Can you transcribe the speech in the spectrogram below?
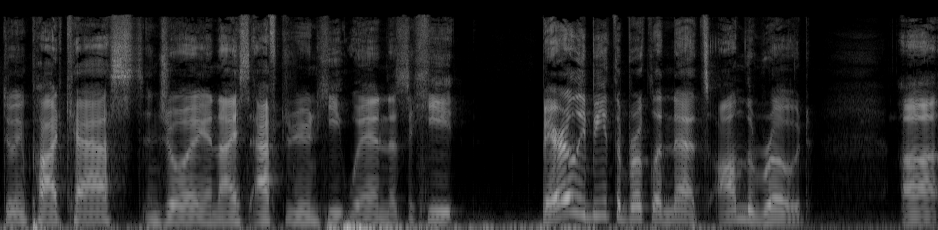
doing podcast, enjoying a nice afternoon Heat win as the Heat barely beat the Brooklyn Nets on the road. Uh,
